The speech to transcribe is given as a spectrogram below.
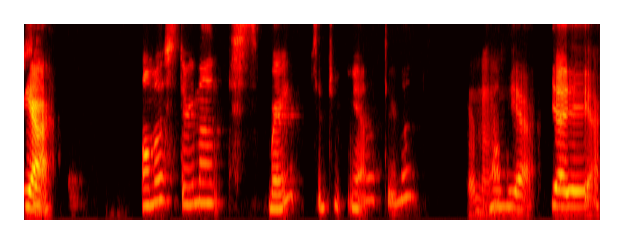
So, yeah, almost three months, right? September, yeah, three months. I oh, yeah, yeah, yeah, yeah.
